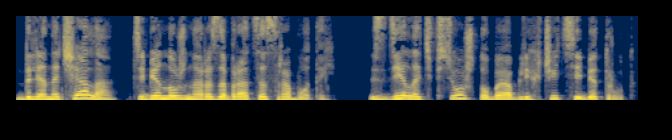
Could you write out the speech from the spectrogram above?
«Для начала тебе нужно разобраться с работой сделать все, чтобы облегчить себе труд.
